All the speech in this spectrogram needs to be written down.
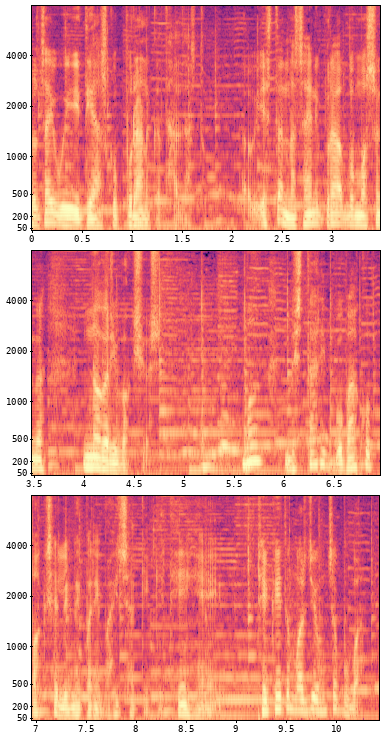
सोचाइ उयो इतिहासको पुराण कथा जस्तो। अब यस्ता नचाहिने कुरा अब मसँग नगरी बक्सियोस्। म बिस्तारै बुबाको पक्ष लिने पनि भइसकेकी थिएँ। ठिकै त मर्जी हुन्छ बुबा।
